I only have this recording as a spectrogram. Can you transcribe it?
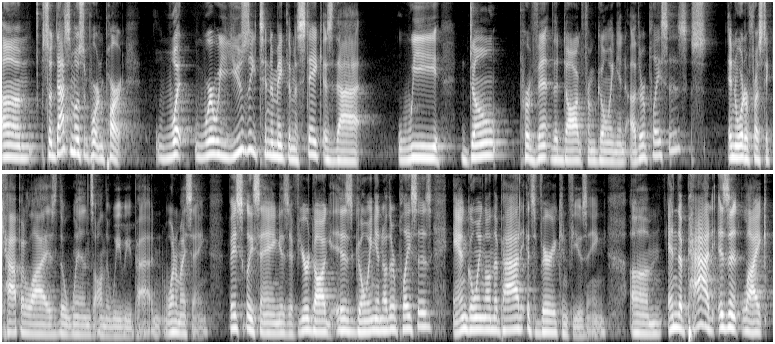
Um, so that's the most important part what where we usually tend to make the mistake is that we don't prevent the dog from going in other places in order for us to capitalize the wins on the wee wee pad. What am I saying? Basically, saying is if your dog is going in other places and going on the pad, it's very confusing. Um, and the pad isn't like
